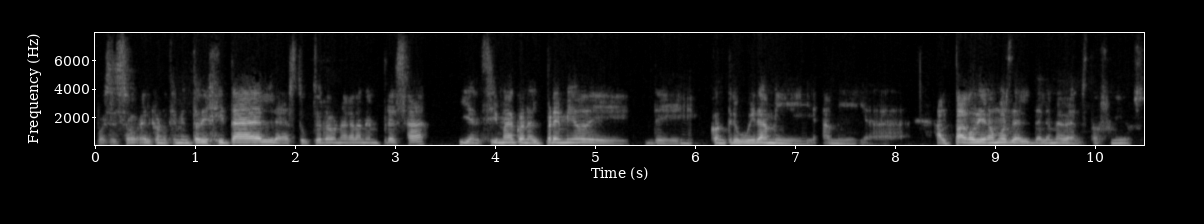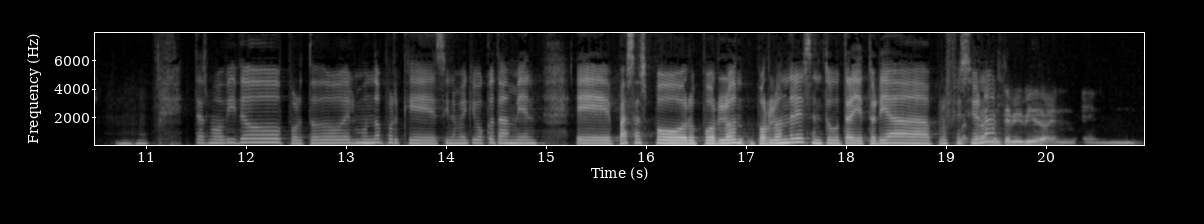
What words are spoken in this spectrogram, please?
pues eso, el conocimiento digital, la estructura de una gran empresa y encima con el premio de, contribuir a mi, a, mi, a, al pago, digamos, del, del MBA en Estados Unidos. Te has movido por todo el mundo porque, si no me equivoco, también eh, pasas por, por, por, Londres en tu trayectoria profesional. Realmente he vivido en, en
